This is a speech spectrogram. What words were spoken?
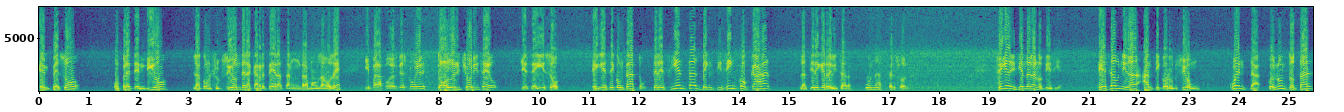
empezó o pretendió la construcción de la carretera San Ramón-San José y para poder descubrir todo el choriceo que se hizo en ese contrato. 325 cajas las tiene que revisar una persona. Sigue diciendo la noticia, esa unidad anticorrupción cuenta con un total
